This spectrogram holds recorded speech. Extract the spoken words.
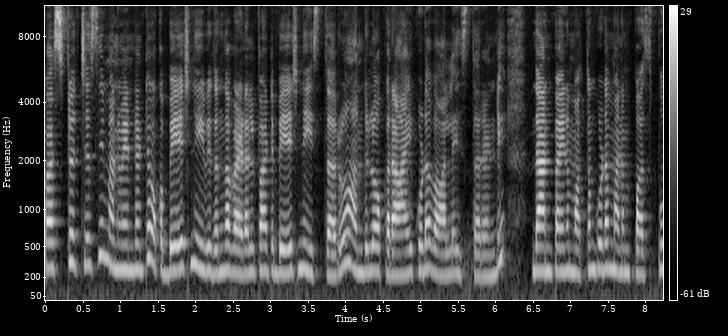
ఫస్ట్ వచ్చేసి మనం ఏంటంటే ఒక బేస్ని ఈ విధంగా వెడల్పాటి బేస్ని ఇస్తారు. అందులో ఒక రాయి కూడా వాళ్ళే ఇస్తారండి. దానిపైన మొత్తం కూడా మనం పసుపు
